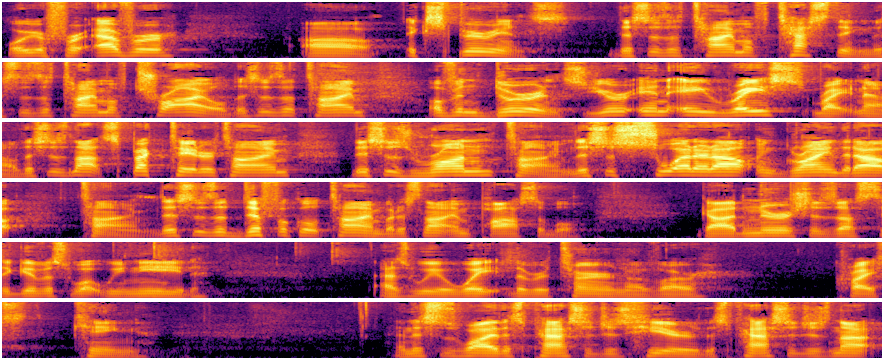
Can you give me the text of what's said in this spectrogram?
or your forever uh, experience. This is a time of testing. This is a time of trial. This is a time of endurance. You're in a race right now. This is not spectator time. This is run time. This is sweat it out and grind it out time. This is a difficult time, but it's not impossible. God nourishes us to give us what we need as we await the return of our Christ King. And this is why this passage is here. This passage is not,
